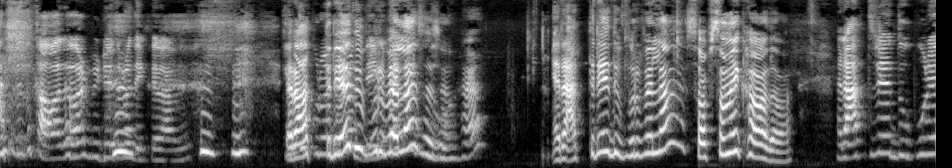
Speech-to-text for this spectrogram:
আজকে তো খাওয়া দাওয়ার ভিডিও দেখতে পাবে। রাত্রে দুপুরবেলা। হ্যাঁ? রাত্রে দুপুরবেলা সবসময় খাওয়া দাওয়া? রাত্রে দুপুরে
